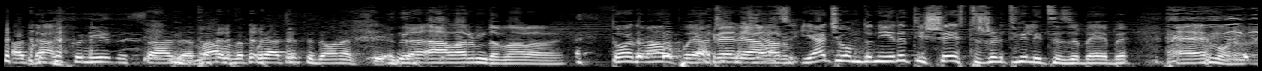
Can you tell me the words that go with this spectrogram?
ako Da. niko nije do sada. Malo da pojačate donacije. Da, alarm da malo... To da malo pojačate. Ja, ću vam donirati šest žrtvilica za bebe. E, moram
